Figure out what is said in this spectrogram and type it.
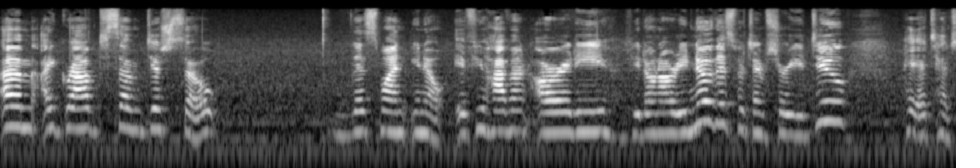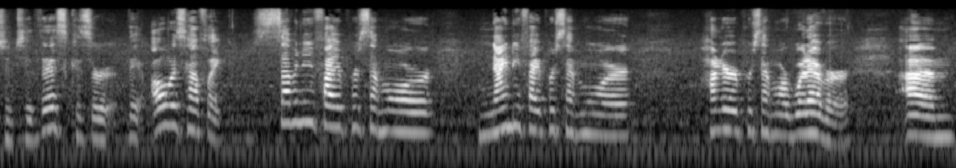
um, I grabbed some dish soap. This one, you know, if you haven't already, if you don't already know this, which I'm sure you do, pay attention to this because they're they always have like 75% more, 95% more, 100% more, whatever. Um,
